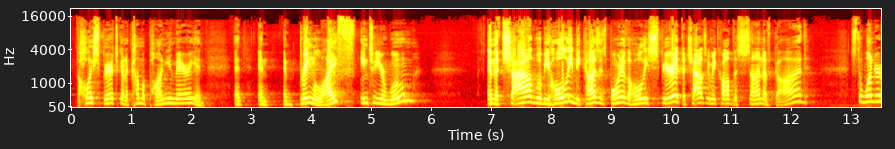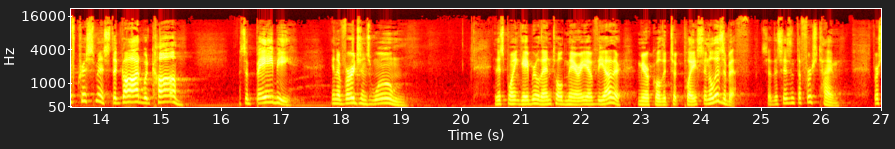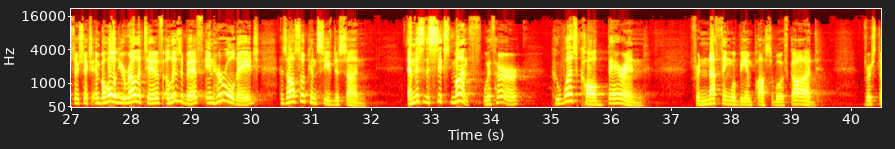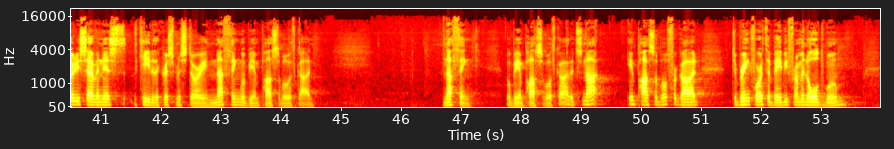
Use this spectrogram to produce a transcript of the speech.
The Holy Spirit's going to come upon you, Mary, and, and, and, and bring life into your womb. And the child will be holy because it's born of the Holy Spirit. The child's going to be called the Son of God. It's the wonder of Christmas that God would come as a baby in a virgin's womb. At this point, Gabriel then told Mary of the other miracle that took place in Elizabeth. So this isn't the first time. Verse 36 And behold, your relative Elizabeth, in her old age, has also conceived a son. And this is the sixth month with her, who was called barren for nothing will be impossible with God. Verse 37 is the key to the Christmas story. Nothing will be impossible with God. Nothing will be impossible with God. It's not impossible for God to bring forth a baby from an old womb.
